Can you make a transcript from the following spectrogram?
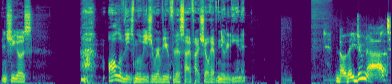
And she goes, "Ah, all of these movies you review for the sci-fi show have nudity in it. No, they do not.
